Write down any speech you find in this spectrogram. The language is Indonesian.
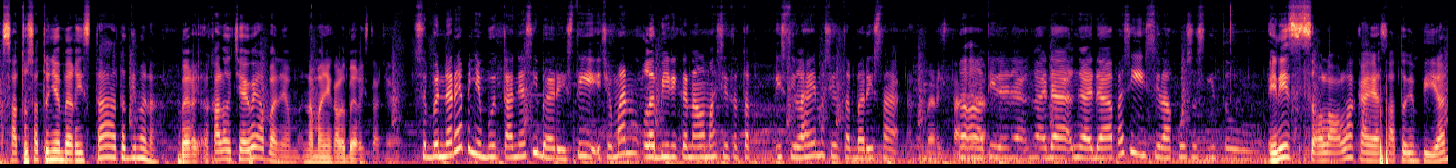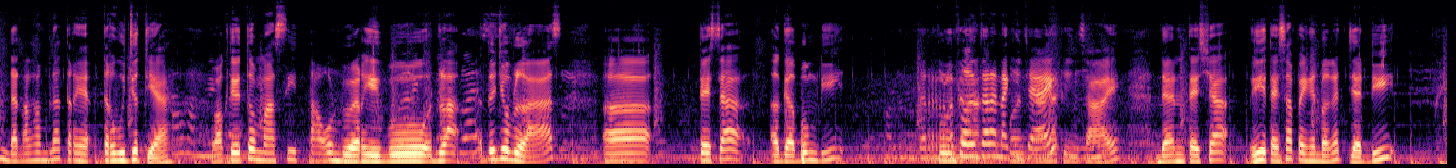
satu-satunya barista atau gimana? Bar kalau cewek apa namanya kalau barista cewek? Sebenarnya penyebutannya sih baristi, cuman lebih dikenal masih tetap istilahnya masih tetap barista. Barista. Uh, ya. Tidak ada nggak ada nggak ada apa sih istilah khusus gitu. Ini seolah-olah kayak satu impian dan alhamdulillah ter terwujud ya. Waktu itu masih tahun 2017 uh, Tesya uh, gabung di volunteer anak Kincai dan Tesya, ih Tesya pengen banget jadi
